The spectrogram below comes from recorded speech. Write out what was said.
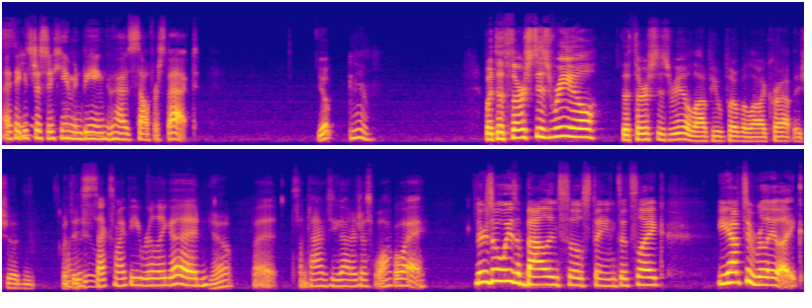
I think it's just a human being who has self-respect. Yep. yeah, But the thirst is real. The thirst is real. A lot of people put up with a lot of crap they shouldn't, but Or they do. sex might be really good, Yep. but sometimes you got to just walk away. There's always a balance. to Those things. It's like you have to really like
